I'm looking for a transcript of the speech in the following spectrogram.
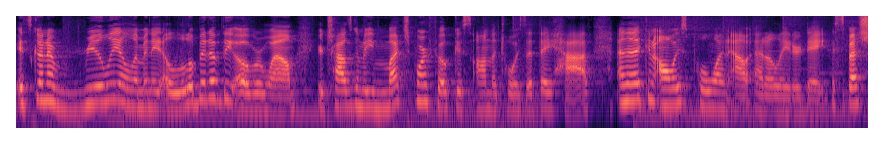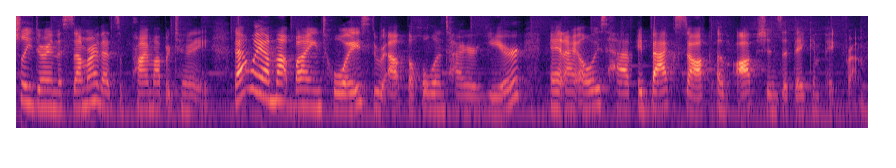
It's gonna really really eliminate a little bit of the overwhelm. Your child's gonna be much more focused on the toys that they have, and then they can always pull one out at a later date. Especially during the summer, that's a prime opportunity. That way I'm not buying toys throughout the whole entire year, and I always have a backstock of options that they can pick from.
